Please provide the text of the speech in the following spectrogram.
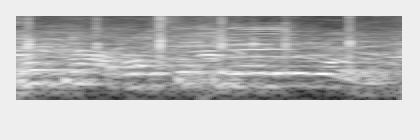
Third call, boys 50 ready to run.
